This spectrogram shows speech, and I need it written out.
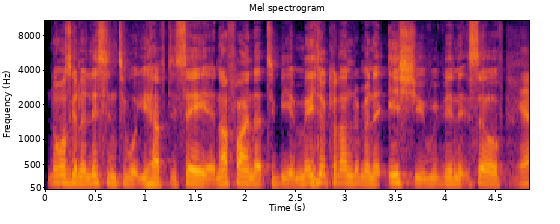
no one's going to listen to what you have to say. And I find that to be a major conundrum and an issue within itself. Yeah.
